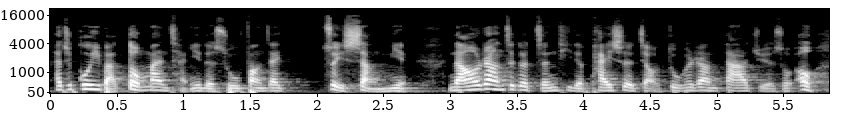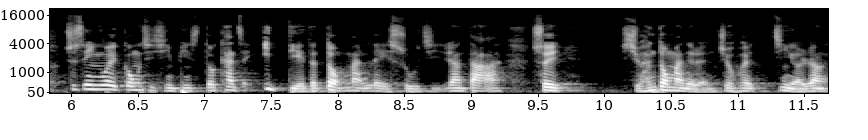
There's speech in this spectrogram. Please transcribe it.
他就故意把动漫产业的书放在最上面，然后让这个整体的拍摄角度会让大家觉得说，哦，就是因为宫崎勤平时都看这一叠的动漫类书籍，让大家所以。喜欢动漫的人就会进而让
